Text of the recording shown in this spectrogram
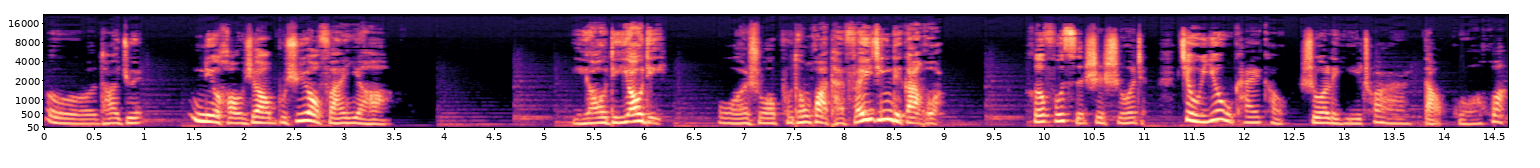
呃，太君。”你好像不需要翻译哈，要的要的，我说普通话太费劲的干活。和服死士说着，就又开口说了一串岛国话，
